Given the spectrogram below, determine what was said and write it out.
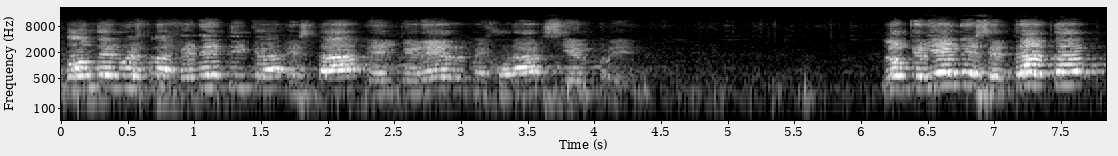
donde nuestra genética está el querer mejorar siempre. Lo que viene se trata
